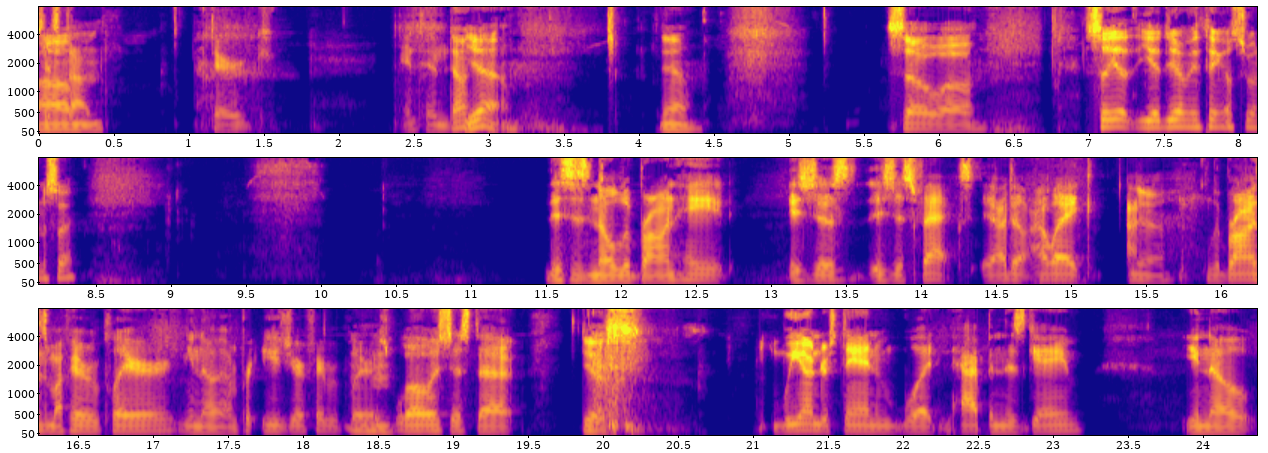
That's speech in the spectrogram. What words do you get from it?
Just Um, stop Dirk and Tim Duncan. yeah, yeah. So, uh, so yeah, yeah. Do you have anything else you want to say? This is no LeBron hate. It's just it's just facts. I don't. I like I- Yeah. LeBron's my favorite player. You know, I'm pretty, he's your favorite player as Mhm. well. It's just that Yes. we understand what happened this game. You know,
